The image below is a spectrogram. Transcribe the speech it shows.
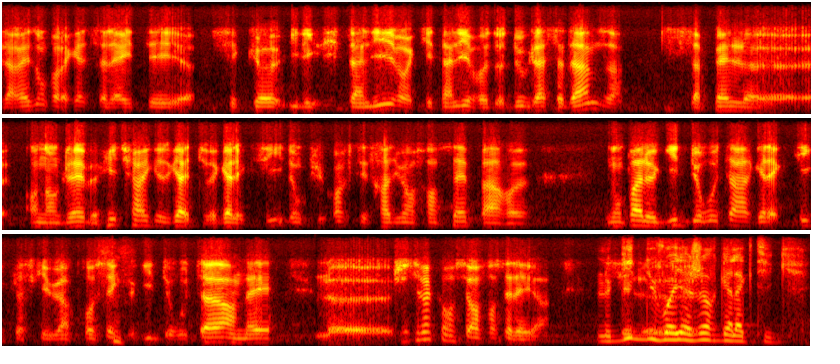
la raison pour laquelle ça l'a été, c'est qu'il existe un livre qui est un livre de Douglas Adams, qui s'appelle en anglais The Hitchhiker's Guide to the Galaxy, donc je crois que c'est traduit en français par non pas le guide du routard galactique, parce qu'il y a eu un procès avec le guide du routard, mais le, je ne sais pas comment c'est en français d'ailleurs. Le guide du voyageur galactique.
